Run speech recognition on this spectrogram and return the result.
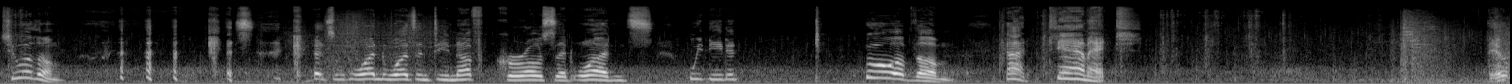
Two of them. Because one wasn't enough gross at once. We needed two of them. God damn it! Yep,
